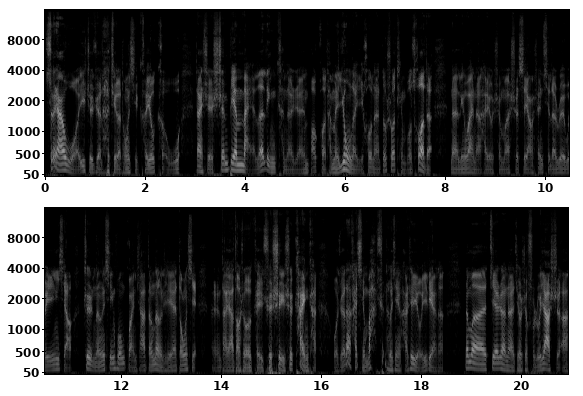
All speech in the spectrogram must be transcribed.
虽然我一直觉得这个东西可有可无，但是身边买了林肯的人，包括他们用了以后呢，都说挺不错的。那另外呢，还有什么十四样神奇的瑞威音响、智能新风管家等等这些东西，反正大家到时候可以去试一试看一看。我觉得还行吧，噱头性还是有一点的。那么接着呢，就就是辅助驾驶啊，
